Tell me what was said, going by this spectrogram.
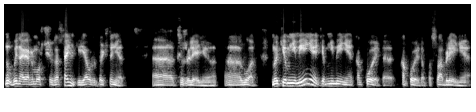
ну, вы, наверное, может, еще застанете, я уже точно нет. Э, к сожалению. Э, вот. Но тем не менее, тем не менее, какое-то какое послабление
